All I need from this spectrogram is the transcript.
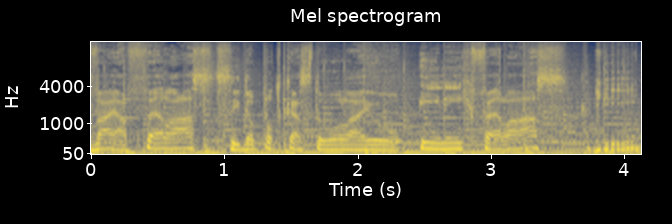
Dvaja Fellas si do podcastu volajú iných Fellas, Geeks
